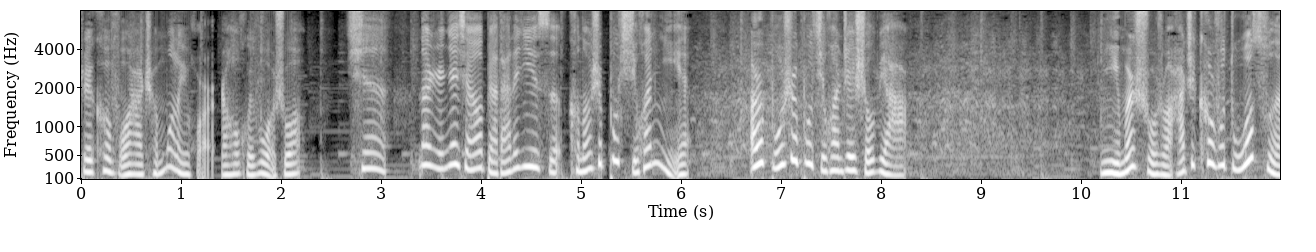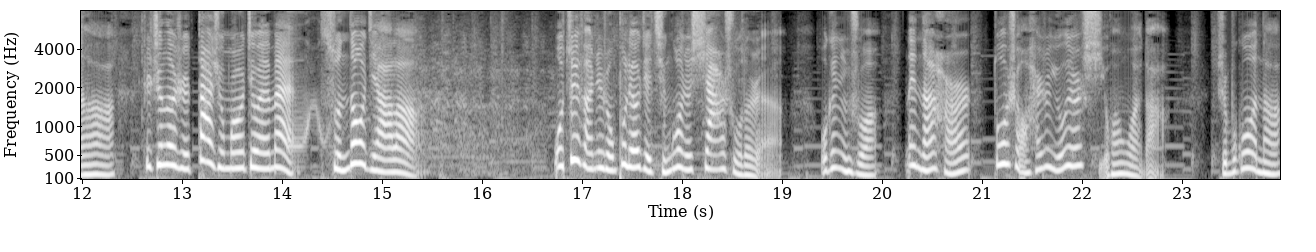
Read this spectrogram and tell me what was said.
这客服啊沉默了一会儿，然后回复我说亲。那人家想要表达的意思可能是不喜欢你，而不是不喜欢这手表。你们说说啊，这客服多损啊！这真的是大熊猫叫外卖，损到家了。我最烦这种不了解情况就瞎说的人。我跟你说，那男孩多少还是有点喜欢我的，只不过呢，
